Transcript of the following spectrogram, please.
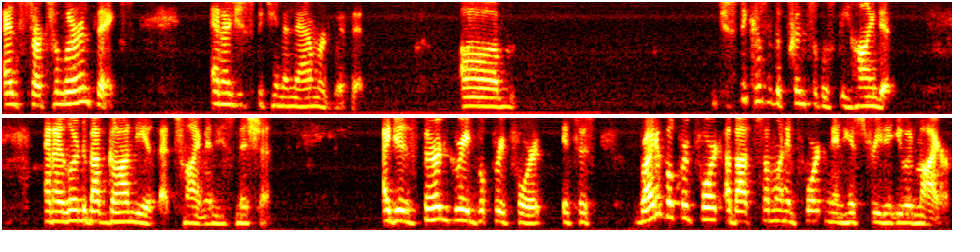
and start to learn things. And I just became enamored with it. Um, just because of the principles behind it. And I learned about Gandhi at that time and his mission I did a third grade book report. It says, write a book report about someone important in history that you admire.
